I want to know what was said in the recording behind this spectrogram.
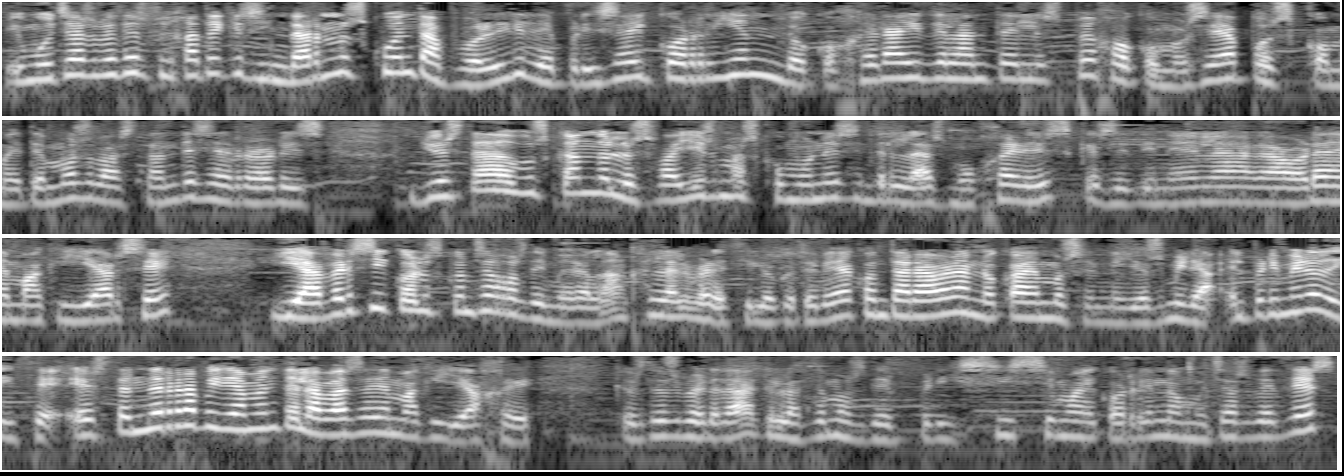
Y muchas veces, fíjate que sin darnos cuenta, por ir deprisa y corriendo, coger ahí delante del espejo, como sea, pues cometemos bastantes errores. Yo he estado buscando los fallos más comunes entre las mujeres que se tienen a la hora de maquillarse y a ver si con los consejos de Miguel Ángel Álvarez y lo que te voy a contar ahora no caemos en ellos. Mira, el primero dice, extender rápidamente la base de maquillaje, que esto es verdad, que lo hacemos deprisísima y corriendo muchas veces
